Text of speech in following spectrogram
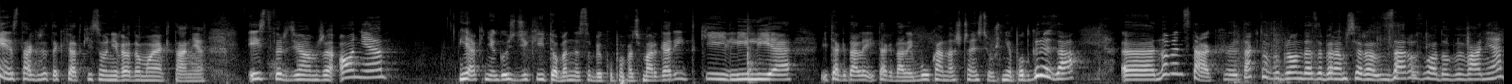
nie jest tak, że te kwiatki są nie wiadomo jak tanie. I stwierdziłam, że o nie, jak nie goździki, to będę sobie kupować margaritki, lilie i tak dalej, i tak dalej. Bułka na szczęście już nie podgryza. E, no więc tak, tak to wygląda. Zabieram się za rozładowywanie.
